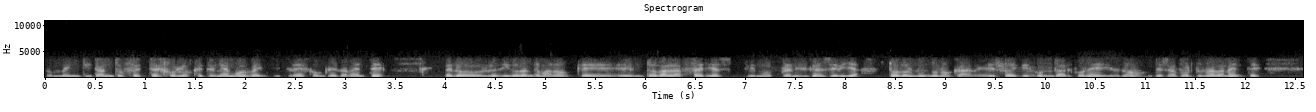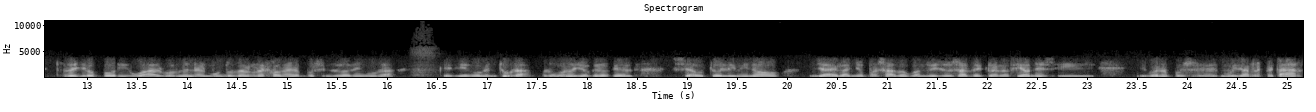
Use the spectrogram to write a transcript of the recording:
son veintitantos festejos los que tenemos, veintitrés concretamente, pero le digo de antemano que en todas las ferias que hemos planificado en Sevilla, todo el mundo no cabe, eso hay que contar con ello, ¿no? Desafortunadamente. Entonces yo por igual, bueno, en el mundo del rejonero, pues sin duda ninguna que Diego Ventura, pero bueno, yo creo que él se autoeliminó ya el año pasado cuando hizo esas declaraciones y, y bueno, pues es muy de respetar,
